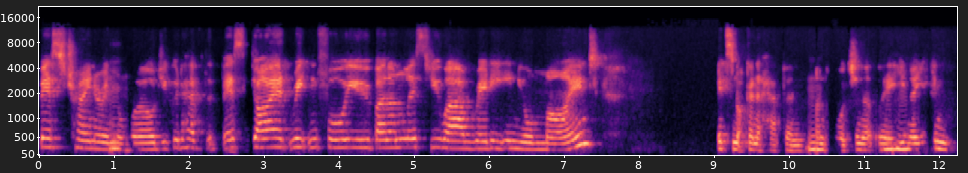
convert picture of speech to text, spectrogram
best trainer in the Mm. world. You could have the best diet written for you, but unless you are ready in your mind, it's not going to happen. Mm. Unfortunately, you Mhm. know, you can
